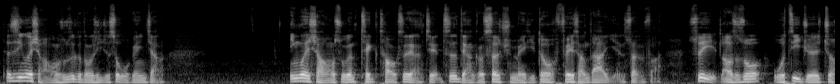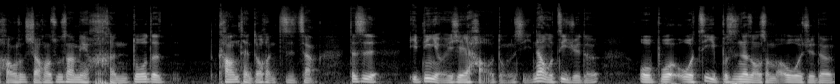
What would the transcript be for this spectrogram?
但是因为小红书这个东西，就是我跟你讲，因为小红书跟 TikTok 这两件这两个社群媒体都有非常大的演算法，所以老实说，我自己觉得就红小红书上面很多的 content 都很智障，但是一定有一些好的东西。那我自己觉得，我不我自己不是那种什么，我觉得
